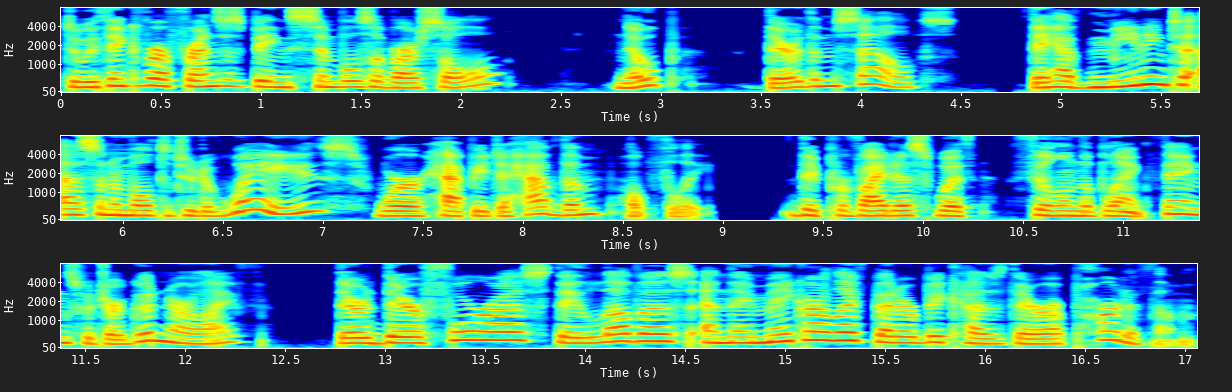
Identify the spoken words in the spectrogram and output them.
Do we think of our friends as being symbols of our soul? Nope, they're themselves. They have meaning to us in a multitude of ways. We're happy to have them, hopefully. They provide us with fill in the blank things which are good in our life. They're there for us, they love us, and they make our life better because they're a part of them.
